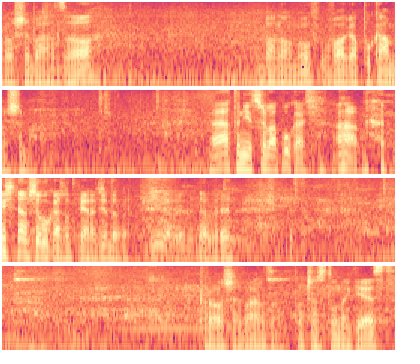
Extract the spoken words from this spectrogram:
Proszę bardzo. Balonów. Uwaga, pukamy, Szymon. A, to nie trzeba pukać. Aha, myślałem, że Łukasz otwiera. Dzień dobry. Dzień dobry. Dobry. Proszę bardzo, poczęstunek jest.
